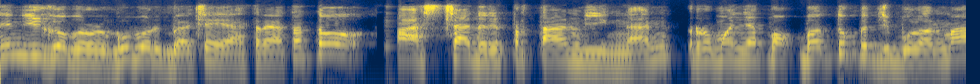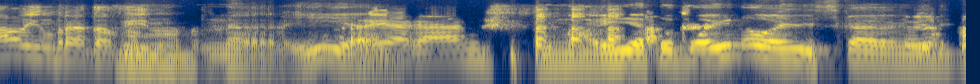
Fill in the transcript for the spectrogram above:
ini juga baru gue baru baca ya ternyata tuh pasca dari pertandingan rumahnya Pogba tuh kejebolan maling ternyata Vin. Nah, bener iya. Iya kan. Di Maria tuh poin oh sekarang jadi.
